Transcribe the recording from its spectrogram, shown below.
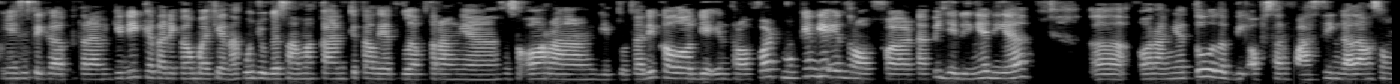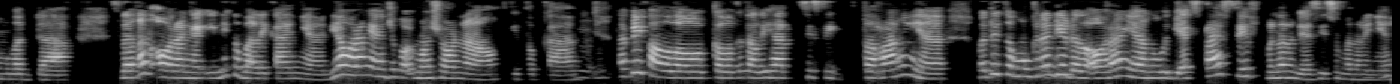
punya sisi gelap terang. Jadi kita tadi kamu bacain aku juga sama kan kita lihat gelap terangnya seseorang gitu. Tadi kalau dia introvert mungkin dia introvert tapi jadinya dia uh, orangnya tuh lebih observasi nggak langsung meledak. Sedangkan orang yang ini kebalikannya dia orang yang cukup emosional gitu kan. Mm-hmm. tapi kalau kalau kita lihat sisi terangnya berarti kemungkinan dia adalah orang yang lebih ekspresif bener gak sih sebenarnya?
